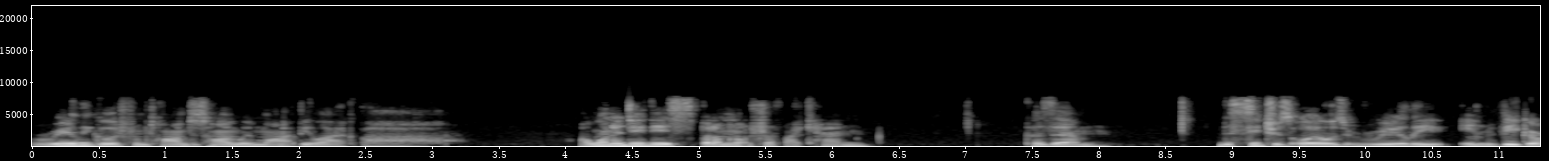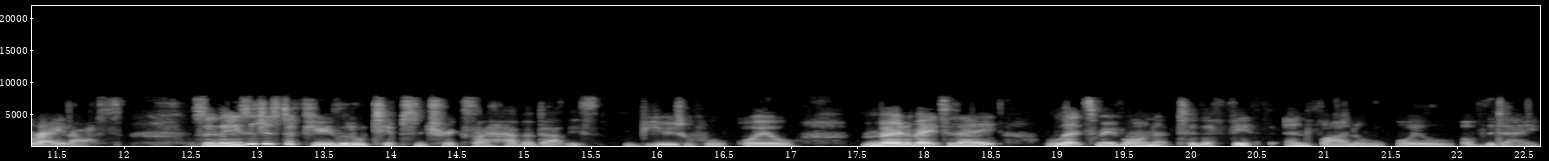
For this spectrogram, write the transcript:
really good from time to time. We might be like, oh, I want to do this, but I'm not sure if I can because um, the citrus oils really invigorate us. So these are just a few little tips and tricks I have about this beautiful oil Motivate today. Let's move on to the fifth and final oil of the day.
